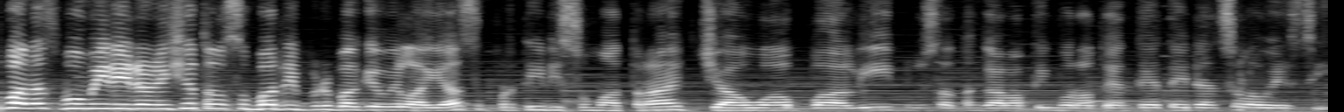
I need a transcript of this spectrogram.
Panas bumi di Indonesia tersebar di berbagai wilayah seperti di Sumatera, Jawa, Bali, Nusa Tenggara Timur atau NTT, dan Sulawesi.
